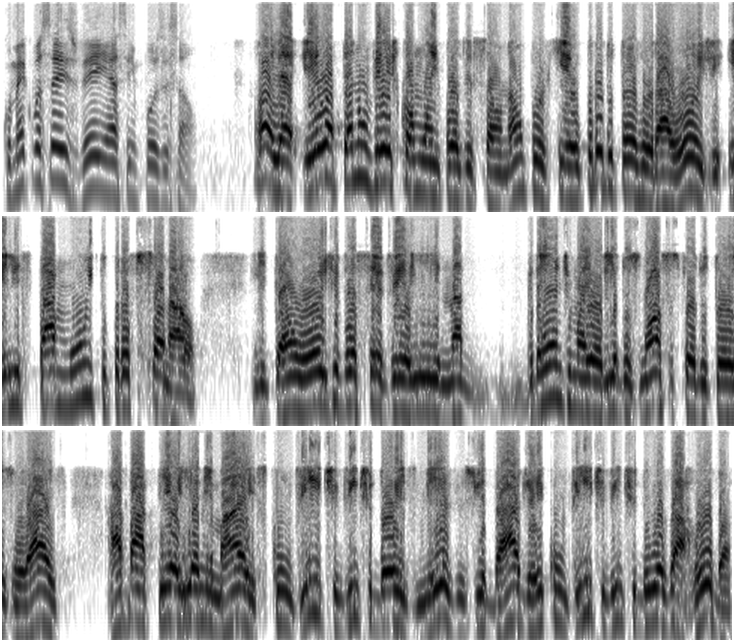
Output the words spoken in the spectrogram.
Como é que vocês veem essa imposição? Olha, eu até não vejo como uma imposição não, porque o produtor rural hoje, ele está muito profissional. Então hoje você vê aí na grande maioria dos nossos produtores rurais, abater aí animais com 20, 22 meses de idade, aí com 20, 22 arroba.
